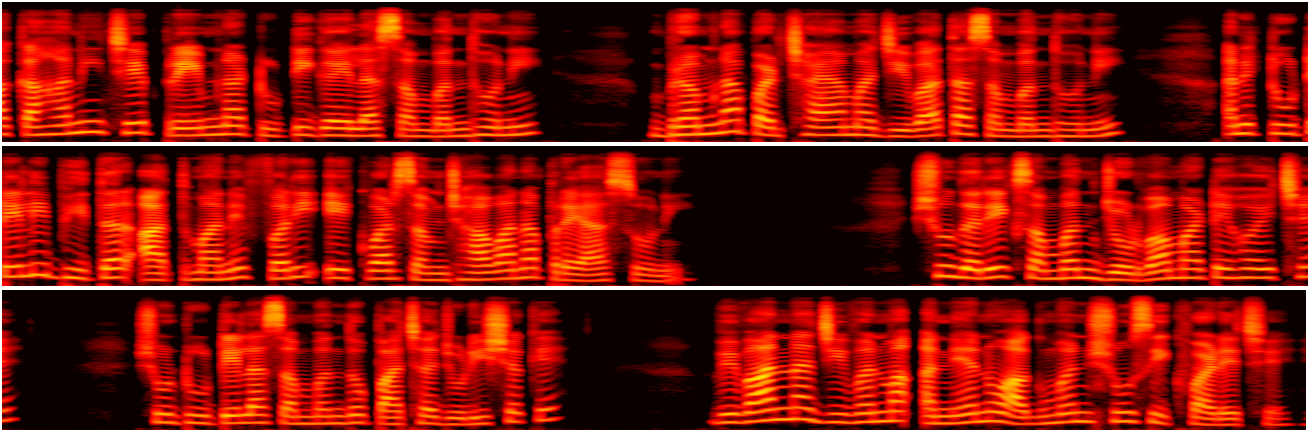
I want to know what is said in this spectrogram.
આ કહાની છે પ્રેમના તૂટી ગયેલા સંબંધોની, ભ્રમના પડછાયામાં જીવાતા સંબંધોની અને તૂટેલી ભીતર આત્માને ફરી એકવાર સમજાવવાના પ્રયાસોની. શું દરેક સંબંધ જોડવા માટે હોય છે? શું તૂટેલા સંબંધો પાછા જોડી શકે? વિવાનના જીવનમાં અન્યનું આગમન શું શીખવાડે છે?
